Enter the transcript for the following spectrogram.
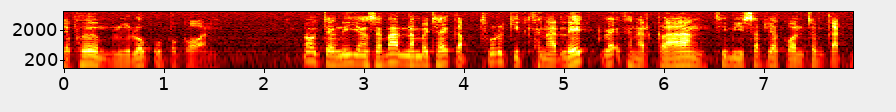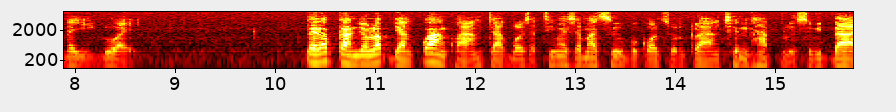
จะเพิ่มหรือลบอุปกรณ์ นอกจากนี้ยังสามารถนำไปใช้กับธุรกิจขนาดเล็ก และขนาดกลางที่มีทรัพยากรจำกัดได้อีกด้วย ได้รับการยอมรับอย่างกว้างขวางจากบริษัทที่ไม่สามารถซื้ออุปกรณ์ส่วนกลาง เช่นฮับหรือสวิตได้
